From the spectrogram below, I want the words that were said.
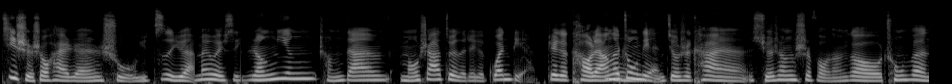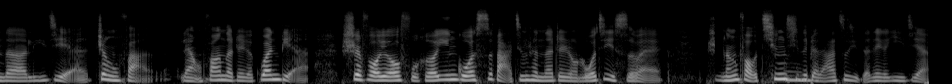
即使受害人属于自愿，Mavis 仍应承担谋杀罪的这个观点。这个考量的重点就是看学生是否能够充分的理解正反两方的这个观点，是否有符合英国司法精神的这种逻辑思维，能否清晰的表达自己的这个意见。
